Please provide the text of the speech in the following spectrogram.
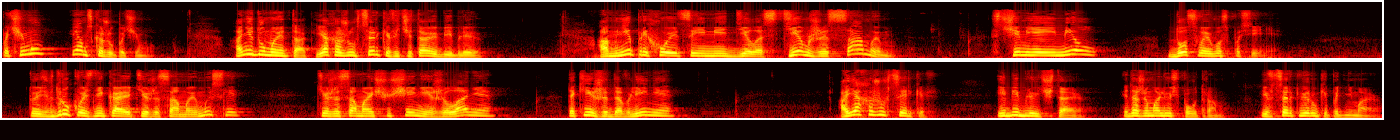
Почему? Я вам скажу почему. Они думают так, я хожу в церковь и читаю Библию, а мне приходится иметь дело с тем же самым, с чем я имел до своего спасения. То есть вдруг возникают те же самые мысли, те же самые ощущения и желания, такие же давления. А я хожу в церковь и Библию читаю, и даже молюсь по утрам, и в церкви руки поднимаю.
